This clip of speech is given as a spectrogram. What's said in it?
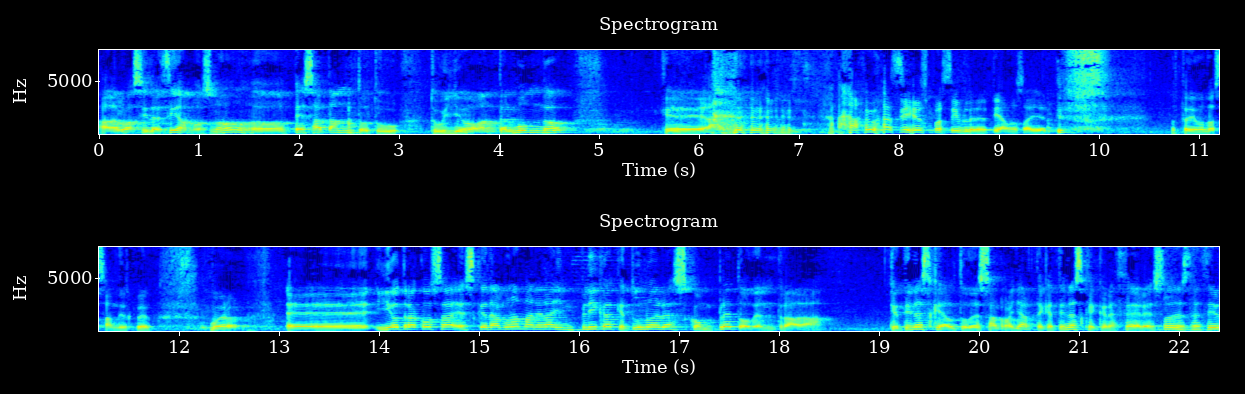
Algo así decíamos, ¿no? Pesa tanto tu, tu yo ante el mundo que algo así es posible, decíamos ayer. Nos pedimos dos sándwiches, creo. Bueno, eh, y otra cosa es que de alguna manera implica que tú no eres completo de entrada. Que tienes que autodesarrollarte, que tienes que crecer. Eso es decir,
